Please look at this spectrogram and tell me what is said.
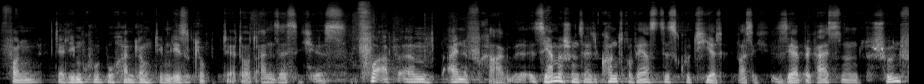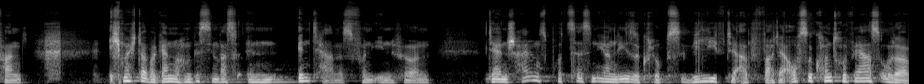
von der Lehmkohl-Buchhandlung, dem Leseklub, der dort ansässig ist. Vorab ähm, eine Frage. Sie haben ja schon sehr kontrovers diskutiert, was ich sehr begeisternd und schön fand. Ich möchte aber gerne noch ein bisschen was in Internes von Ihnen hören. Der Entscheidungsprozess in Ihren Leseklubs, wie lief der ab? War der auch so kontrovers oder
